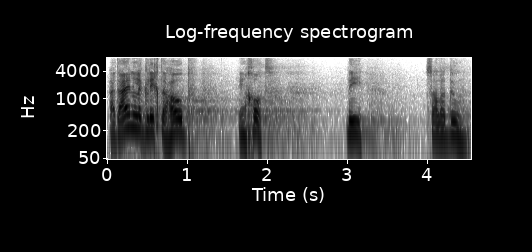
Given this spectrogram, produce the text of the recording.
Uiteindelijk ligt de hoop in God. Die zal het doen.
